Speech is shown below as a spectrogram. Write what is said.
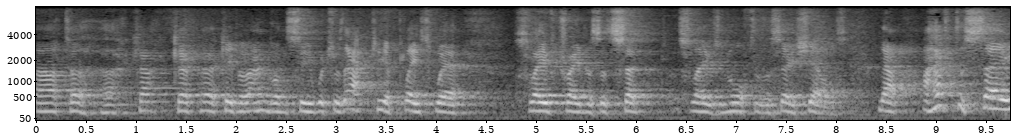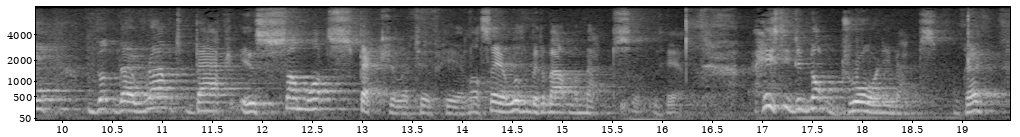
uh, to uh, Cape, uh, Cape of Anglesey, which was actually a place where slave traders had sent slaves north to the Seychelles. Now, I have to say that their route back is somewhat speculative here, and I'll say a little bit about the maps here. Hastie did not draw any maps. Okay?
